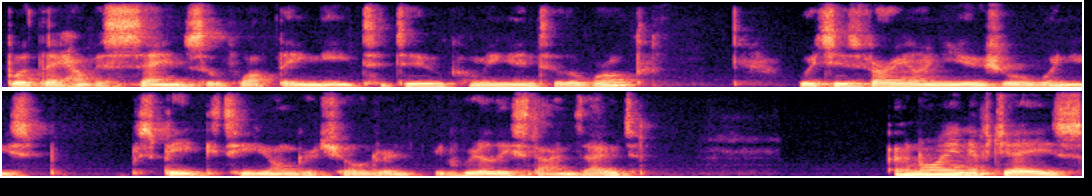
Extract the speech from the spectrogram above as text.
but they have a sense of what they need to do coming into the world, which is very unusual when you sp- speak to younger children. It really stands out. An INFJ's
